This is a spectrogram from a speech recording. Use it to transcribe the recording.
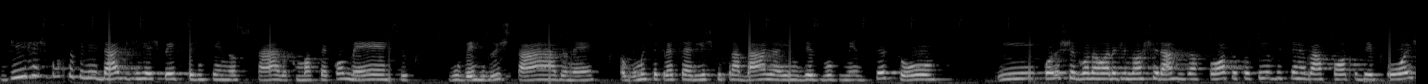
de responsabilidade de respeito que a gente tem no nosso estado, como a Fé Comércio, o governo do estado, né? Algumas secretarias que trabalham aí no desenvolvimento do setor. E quando chegou na hora de nós tirarmos a foto, eu só fui observar a foto depois,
